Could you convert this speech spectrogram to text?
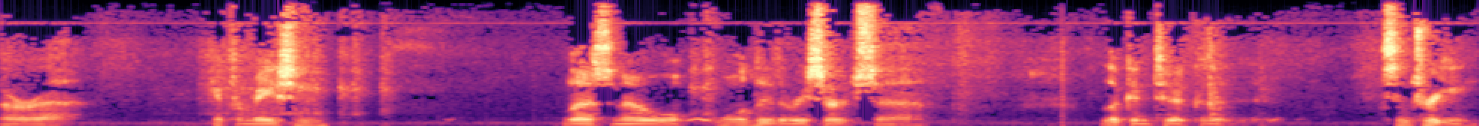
or uh, information, let us know. We'll, we'll do the research, uh, look into it because it, it's intriguing.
